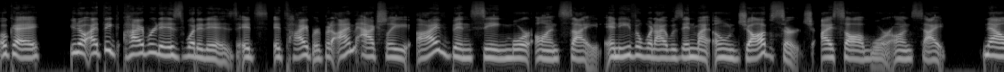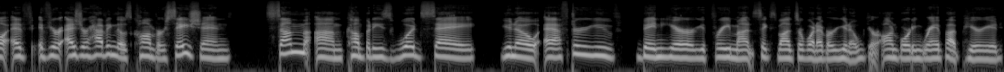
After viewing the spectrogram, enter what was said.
okay you know, I think hybrid is what it is. It's it's hybrid, but I'm actually I've been seeing more on site. And even when I was in my own job search, I saw more on site. Now, if if you're as you're having those conversations, some um, companies would say, you know, after you've been here three months, six months, or whatever, you know, your onboarding ramp up period,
